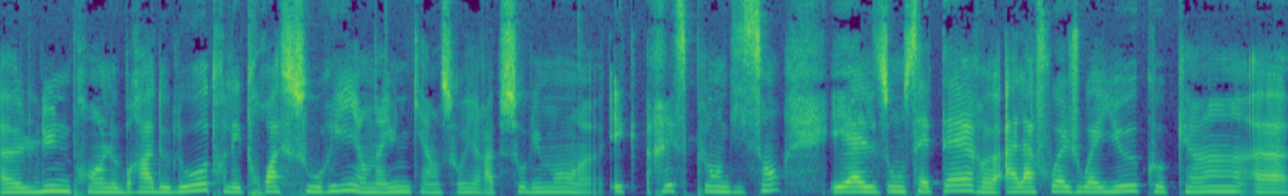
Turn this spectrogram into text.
L'une prend le bras de l'autre, les trois sourient. Il y en a une qui a un sourire absolument resplendissant, et elles ont cet air à la fois joyeux, coquin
